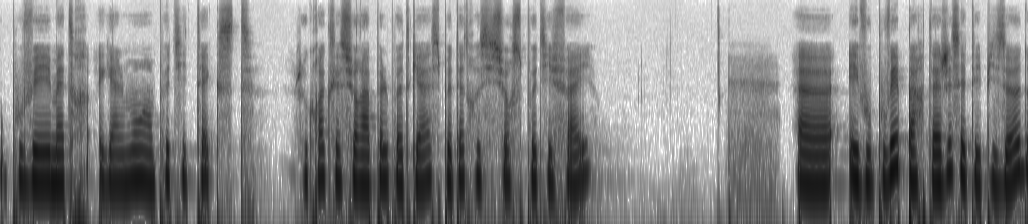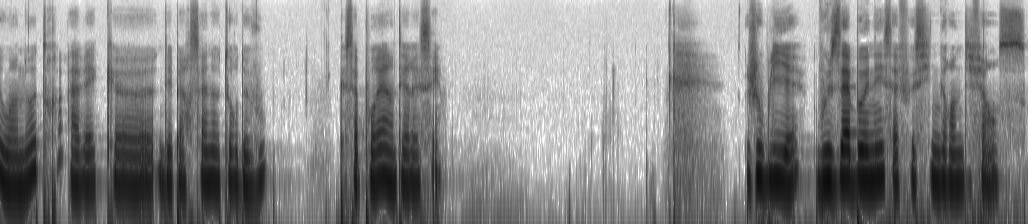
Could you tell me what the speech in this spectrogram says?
Vous pouvez mettre également un petit texte. Je crois que c'est sur Apple Podcast, peut-être aussi sur Spotify. Euh, et vous pouvez partager cet épisode ou un autre avec euh, des personnes autour de vous que ça pourrait intéresser. J'oubliais, vous abonner, ça fait aussi une grande différence.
